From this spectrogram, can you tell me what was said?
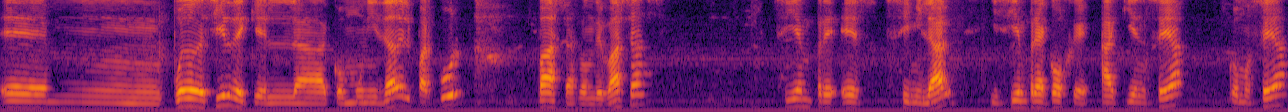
eh, puedo decir de que la comunidad del parkour, vayas donde vayas, siempre es similar y siempre acoge a quien sea, como sea,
